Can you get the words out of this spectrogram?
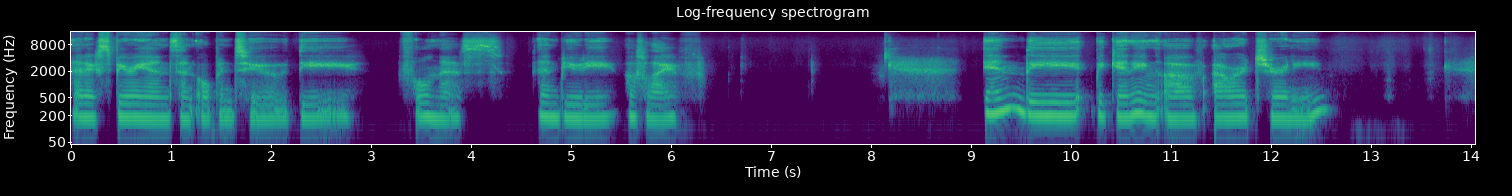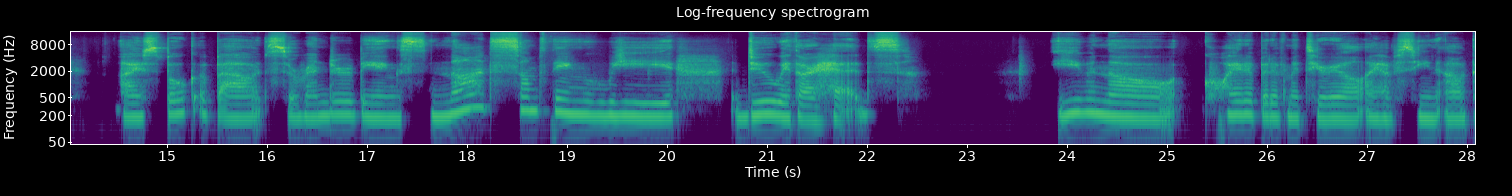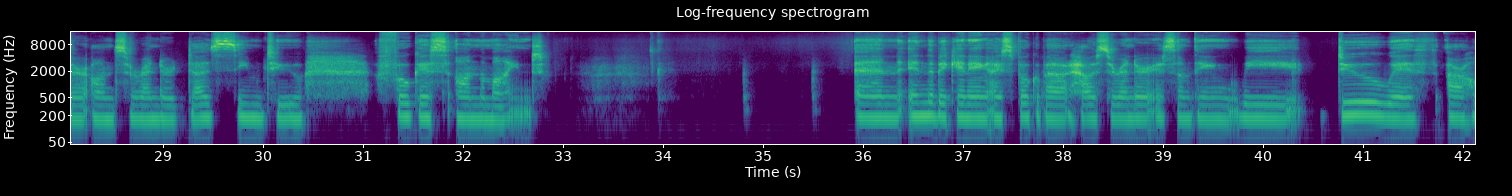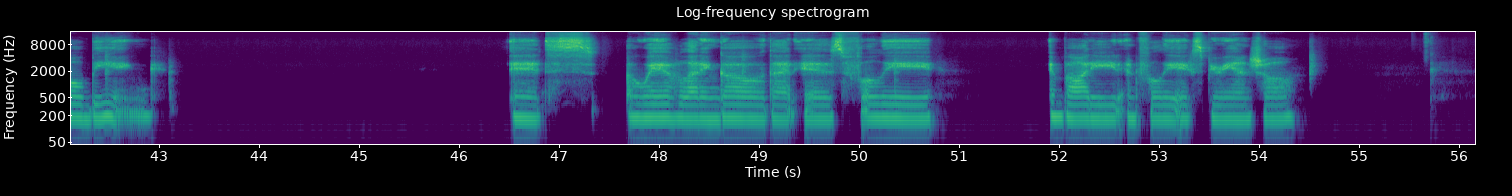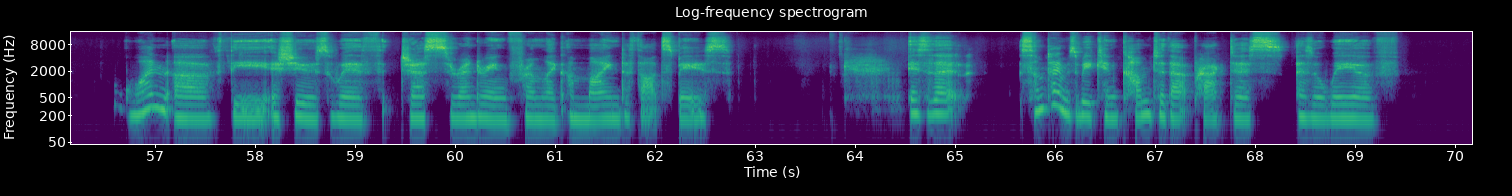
and experience and open to the fullness and beauty of life. In the beginning of our journey, I spoke about surrender being not something we do with our heads, even though quite a bit of material I have seen out there on surrender does seem to focus on the mind. And in the beginning, I spoke about how surrender is something we do with our whole being. It's a way of letting go that is fully embodied and fully experiential. One of the issues with just surrendering from like a mind thought space is that sometimes we can come to that practice as a way of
